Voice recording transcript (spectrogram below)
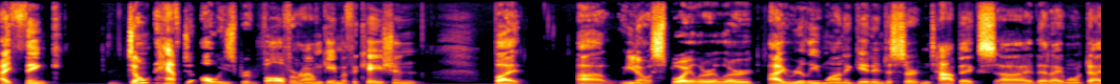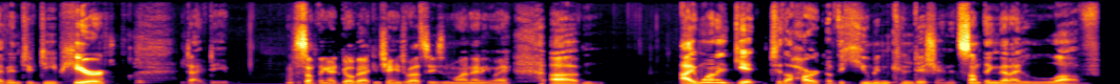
I think don't have to always revolve around gamification, but uh, you know, spoiler alert, I really want to get into certain topics uh, that I won't dive into deep here. Dive deep. Something I'd go back and change about season one anyway. Um, I want to get to the heart of the human condition. It's something that I love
